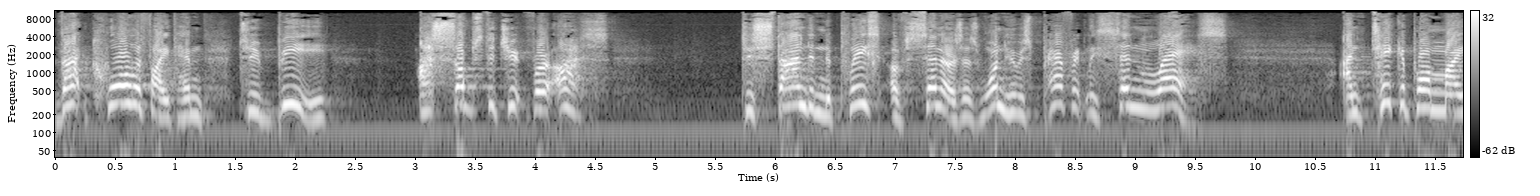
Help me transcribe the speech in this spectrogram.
That qualified him to be a substitute for us, to stand in the place of sinners as one who is perfectly sinless and take upon, my,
